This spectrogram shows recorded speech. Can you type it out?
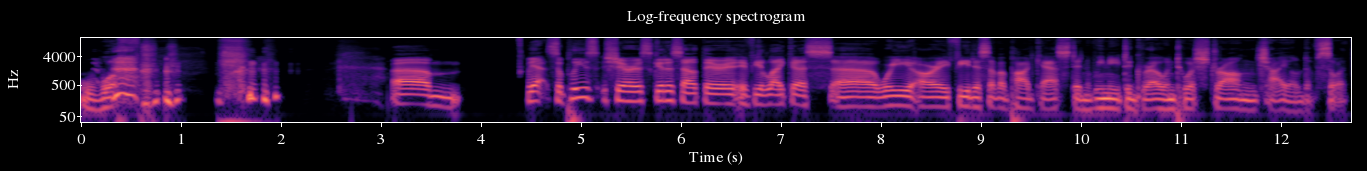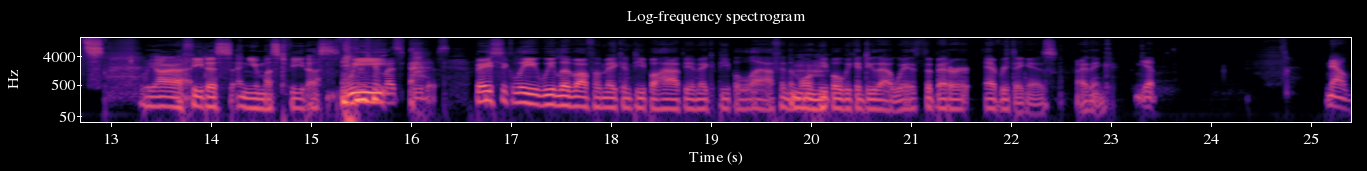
Woof. um, yeah, so please share us, get us out there. If you like us, uh, we are a fetus of a podcast and we need to grow into a strong child of sorts. We are a fetus, and you must feed us. We must feed us. basically we live off of making people happy and making people laugh, and the more Mhm. people we can do that with, the better everything is. I think. Yep. Now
